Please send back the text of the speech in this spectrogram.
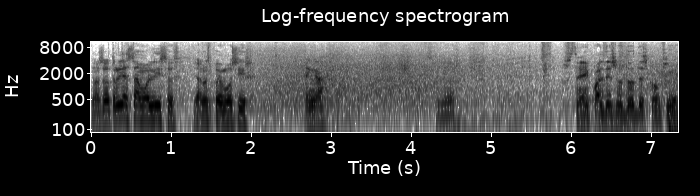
Nosotros ya estamos listos, ya nos podemos ir. Venga. Señor, ¿usted de cuál de esos dos desconfía?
